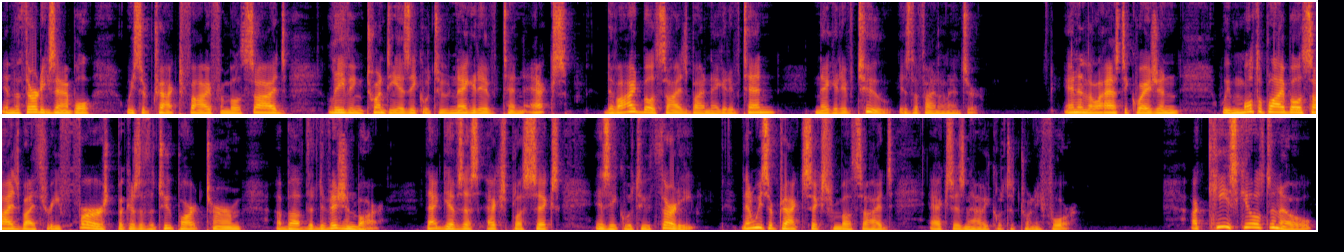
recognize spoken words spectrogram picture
In the third example, we subtract 5 from both sides, leaving 20 is equal to negative 10x. Divide both sides by negative 10, negative 2 is the final answer. And in the last equation, we multiply both sides by 3 first because of the two-part term above the division bar. That gives us x plus 6 is equal to 30. Then we subtract 6 from both sides. x is now equal to 24. A key skill to know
